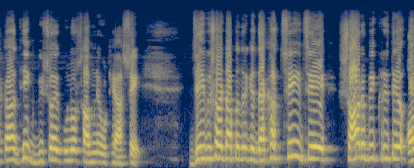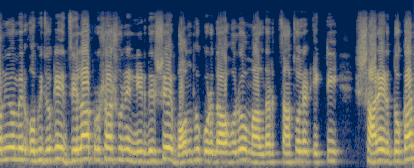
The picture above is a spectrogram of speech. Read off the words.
একাধিক বিষয়গুলো সামনে উঠে আসে। যেই বিষয়টা আপনাদেরকে দেখাচ্ছি যে সার বিক্রিতে অনিয়মের অভিযোগে জেলা প্রশাসনের নির্দেশে বন্ধ করে দেওয়া হলো মালদার চাঁচলের একটি সারের দোকান।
